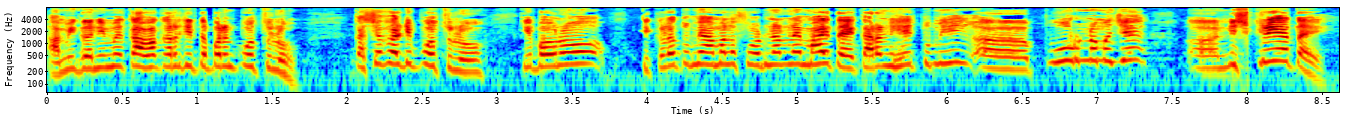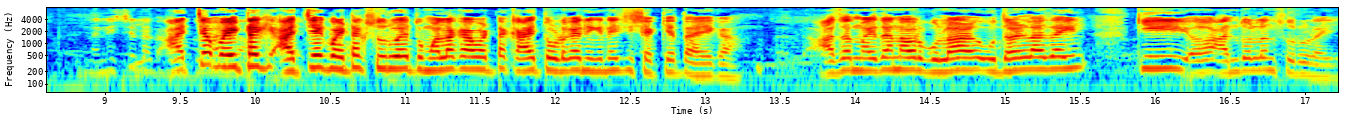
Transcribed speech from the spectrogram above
आम्ही गनिमे कावा करत इथपर्यंत पोहोचलो. कशासाठी पोहोचलो? की भाऊ तिकडं तुम्ही आम्हाला सोडणार नाही माहीत आहे कारण हे तुम्ही पूर्ण म्हणजे निष्क्रियत आहे. आजच्या बैठक आजची एक बैठक सुरू आहे. तुम्हाला काय वाटतं काय तोडगा निघण्याची शक्यता आहे का? आझाद मैदानावर गुलाळ उधळला जाईल की आंदोलन सुरू राहील?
